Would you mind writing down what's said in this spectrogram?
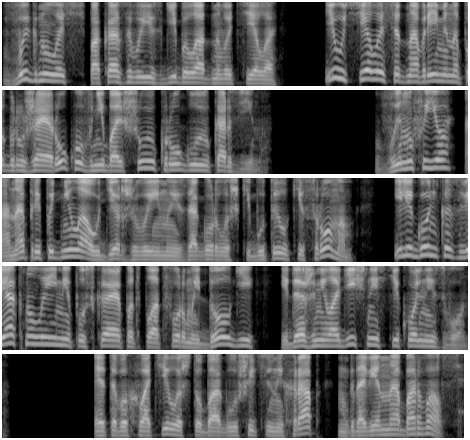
выгнулась, показывая изгибы ладного тела, и уселась, одновременно погружая руку в небольшую круглую корзину. Вынув ее, она приподняла удерживаемые за горлышки бутылки с ромом и легонько звякнула ими, пуская под платформой долгий и даже мелодичный стекольный звон. Этого хватило, чтобы оглушительный храп мгновенно оборвался.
